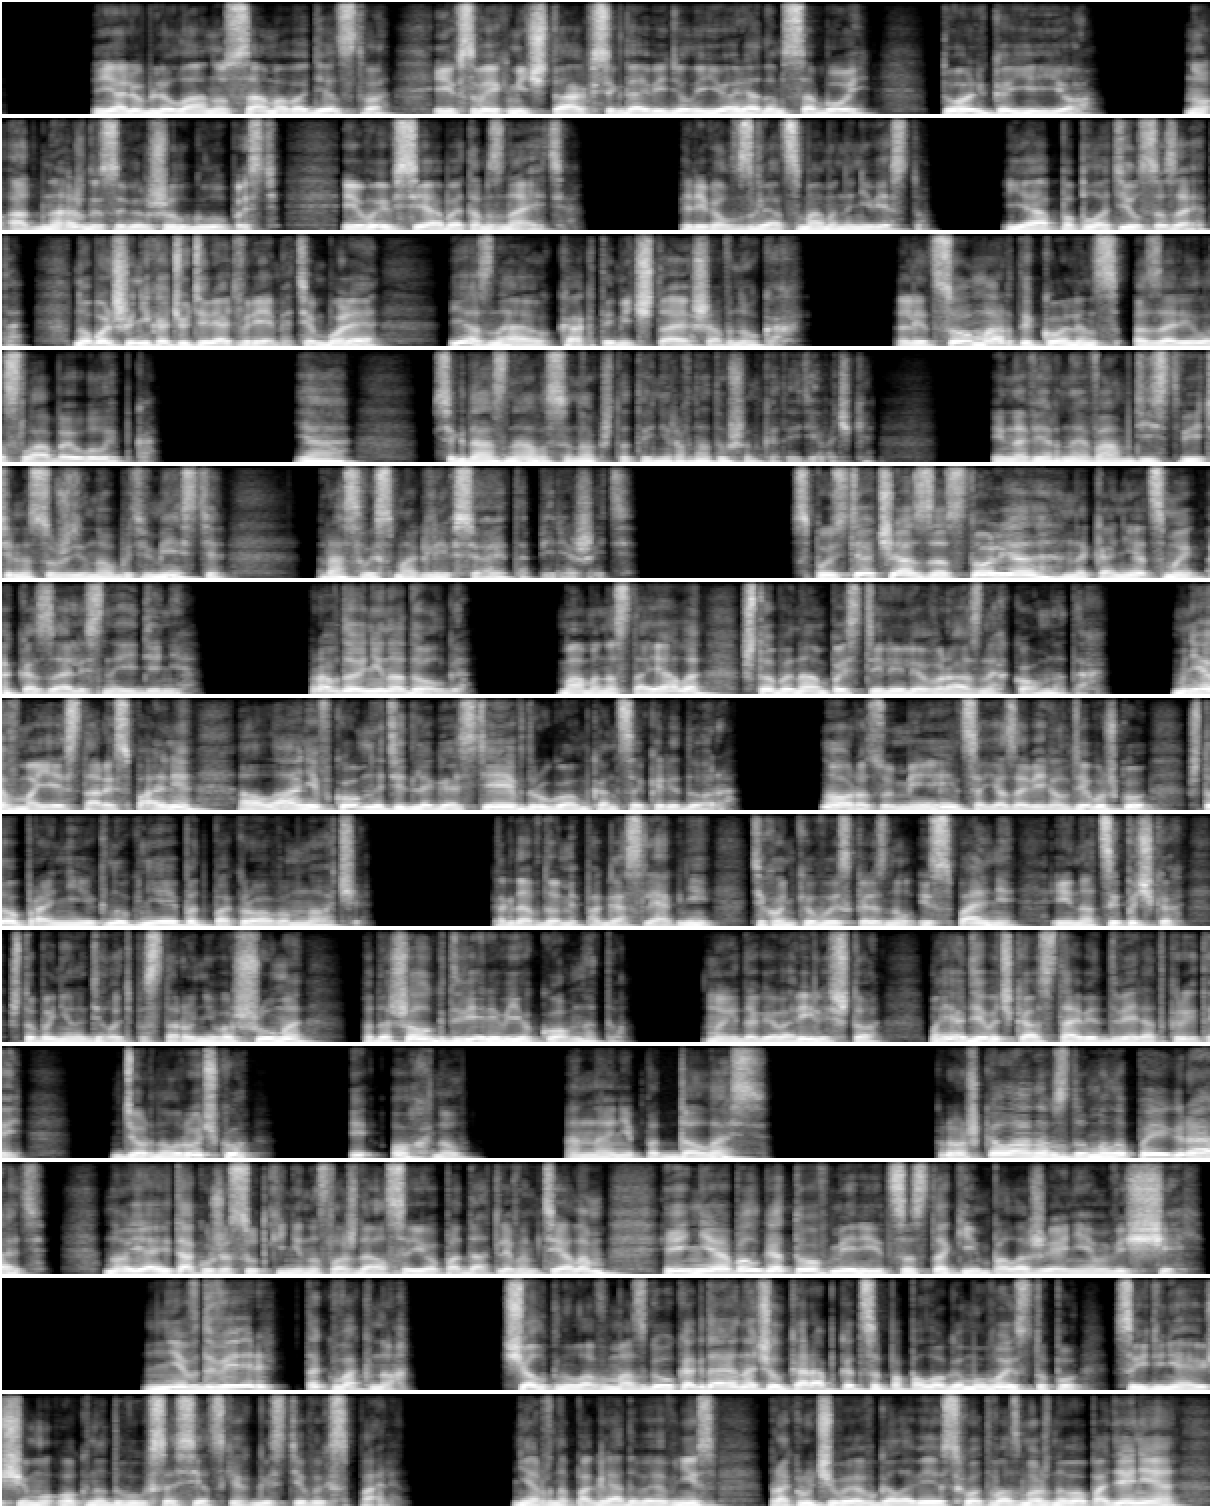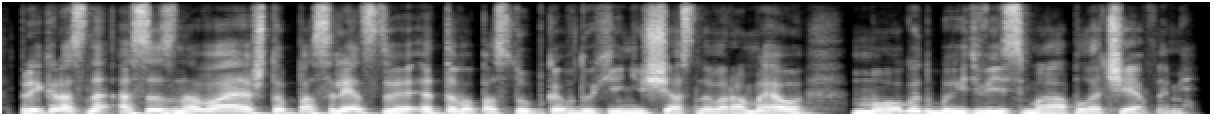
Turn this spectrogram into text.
Я люблю Лану с самого детства и в своих мечтах всегда видел ее рядом с собой. Только ее. Но однажды совершил глупость, и вы все об этом знаете. Перевел взгляд с мамы на невесту. Я поплатился за это, но больше не хочу терять время, тем более я знаю, как ты мечтаешь о внуках. Лицо Марты Коллинз озарила слабая улыбка. «Я всегда знала, сынок, что ты неравнодушен к этой девочке. И, наверное, вам действительно суждено быть вместе, раз вы смогли все это пережить». Спустя час застолья, наконец, мы оказались наедине. Правда, ненадолго. Мама настояла, чтобы нам постелили в разных комнатах. Мне в моей старой спальне, а Лане в комнате для гостей в другом конце коридора. Но, разумеется, я заверил девушку, что проникну к ней под покровом ночи. Когда в доме погасли огни, тихонько выскользнул из спальни и на цыпочках, чтобы не наделать постороннего шума, подошел к двери в ее комнату. Мы договорились, что моя девочка оставит дверь открытой. Дернул ручку и охнул. Она не поддалась. Крошка Лана вздумала поиграть, но я и так уже сутки не наслаждался ее податливым телом и не был готов мириться с таким положением вещей. Не в дверь, так в окно. Щелкнуло в мозгу, когда я начал карабкаться по пологому выступу, соединяющему окна двух соседских гостевых спален. Нервно поглядывая вниз, прокручивая в голове исход возможного падения, прекрасно осознавая, что последствия этого поступка в духе несчастного Ромео могут быть весьма плачевными.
